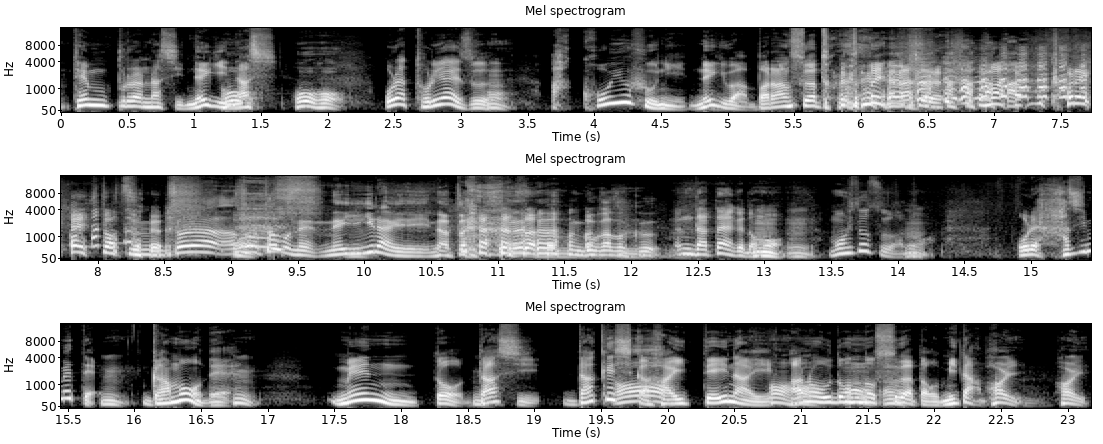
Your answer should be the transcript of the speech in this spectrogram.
ん天ぷらなしネギなし。ほう。ほう俺はとりあえず、ん。あこういうふうにネギはバランスが取れたんやなと。まあこれが一つ、うん。それはそう多分ねネギ嫌いになった。ご家族。だったんやけども、うんうん。もう一つはの、俺初めてうん。ガモーで、ん。麺とだしだけしか入っていない、うんあのうどんの姿を見たはいはい。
